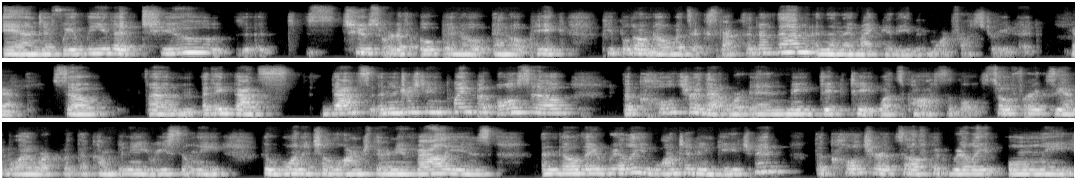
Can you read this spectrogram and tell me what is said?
And if we leave it too, too sort of open and opaque, people don't know what's expected of them, and then they might get even more frustrated. Yeah. So um, I think that's that's an interesting point, but also the culture that we're in may dictate what's possible. So, for example, I worked with a company recently who wanted to launch their new values. And though they really wanted engagement, the culture itself could really only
